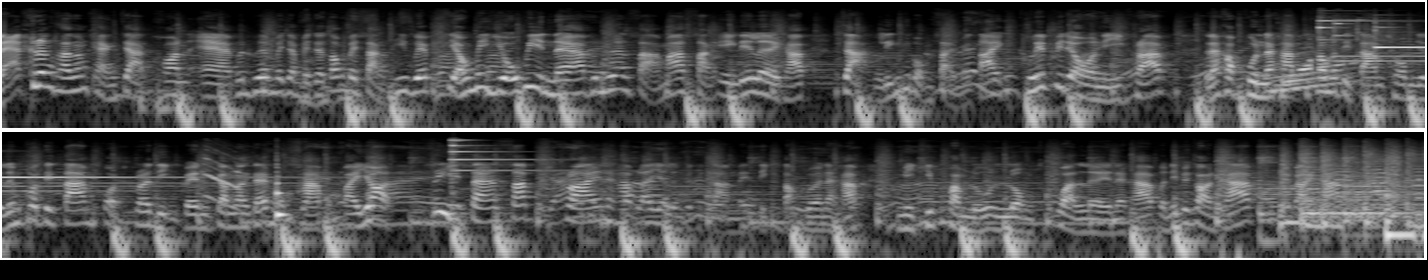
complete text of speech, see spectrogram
และเครื่องทำน้ำแข็งจาก Conair เพื่อนๆไม่จำเป็นจะต้องไปสั่งที่เว็บ Xiaomi Youpin นะครับเพื่อนๆสามารถสั่งเองได้เลยครับจากลิงก์ที่ผมใส่ไว้ใต้คลิปวิดีโอนี้ครับและขอบคุณนะครับเข้ามาติดตามชมอย่าลืมกดติดตามกดกระดิ่งเป็นกำลังใจผมพาไปยอด4แสน subscribe นะครับและอย่าลืมไปติดตามใน TikTok ด้วยนะครับมีคลิปความรู้ลงทุกวันเลยนะครับวันนี้ไปก่อนครับบ๊ายบายครับ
